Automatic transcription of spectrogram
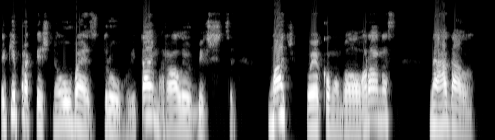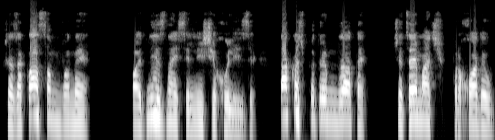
які практично увесь другий тайм грали в більшості. Матч, у якому Балогранес нагадали, що за класом вони одні з найсильніших у лізі. Також потрібно додати, що цей матч проходив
